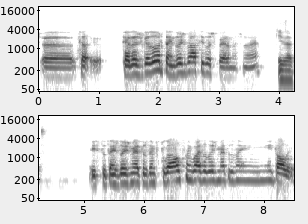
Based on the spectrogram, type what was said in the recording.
uh, cada jogador tem dois braços e duas pernas, não é? Exato. E se tu tens dois metros em Portugal, são iguais a dois metros em, em Itália.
